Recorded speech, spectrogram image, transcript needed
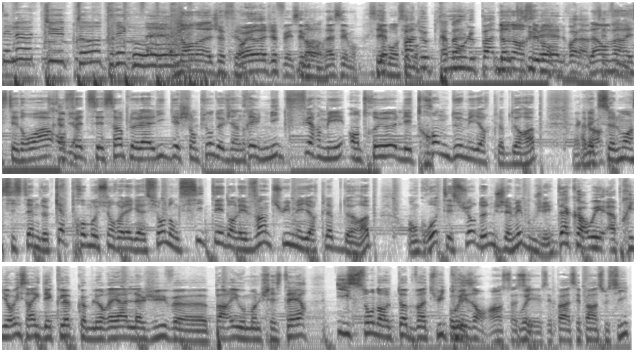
C'est le tuto Grégo. Non, on a déjà fait. Ouais, on a déjà fait, c'est Non. bon, là c'est bon. C'est bon, pas de bon. poule, pas de non, non, truelle, bon. voilà. Là, on va fini. rester droit. Très en bien. fait, c'est simple. La Ligue des Champions deviendrait une ligue fermée entre les 32 meilleurs clubs d'Europe, avec seulement un système de 4 promotions-relégation. Donc, si t'es dans les 28 meilleurs clubs d'Europe, en gros, t'es sûr de ne jamais bouger. D'accord, oui. A priori, c'est vrai que des clubs comme le Real, la Juve, euh, Paris ou Manchester, ils sont dans le top 28 tous les ans. Hein, ça, c'est Oui. c'est pas, c'est pas un souci.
